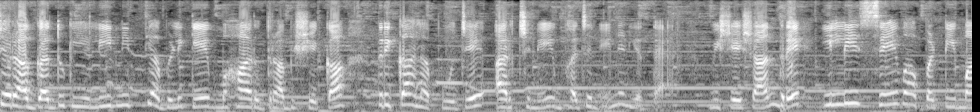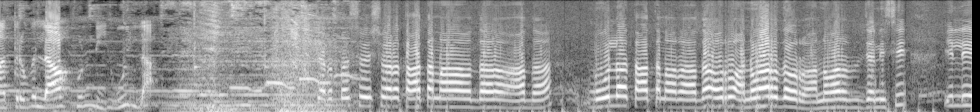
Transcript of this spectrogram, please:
ಪೂಜ್ಯರ ಗದ್ದುಗೆಯಲ್ಲಿ ನಿತ್ಯ ಬೆಳಿಗ್ಗೆ ಮಹಾರುದ್ರಾಭಿಷೇಕ, ತ್ರಿಕಾಲ ಪೂಜೆ, ಅರ್ಚನೆ, ಭಜನೆ ನಡೆಯುತ್ತೆ. ವಿಶೇಷ ಅಂದ್ರೆ ಇಲ್ಲಿ ಸೇವಾ ಪಟ್ಟಿ ಮಾತ್ರವಲ್ಲ ಹುಂಡಿಯೂ ಇಲ್ಲ. ಚರಬಸವೇಶ್ವರ ತಾತನಾದ, ಆದ ಮೂಲ ತಾತನವರಾದ ಅವರು ಅನುವಾರದವರು, ಅನುವಾರ ಜನಿಸಿ ಇಲ್ಲಿ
